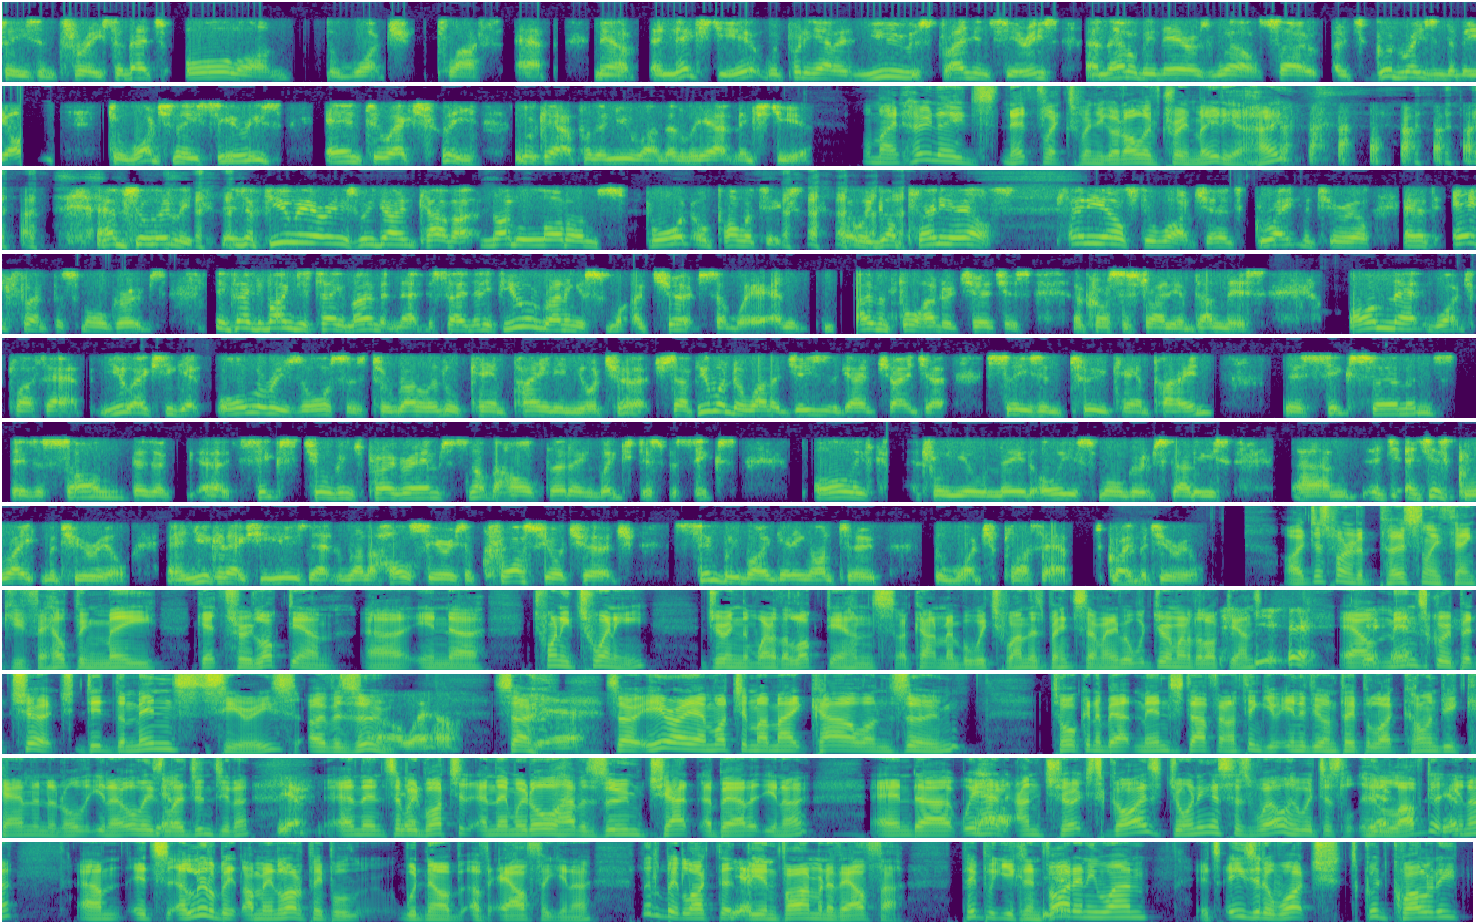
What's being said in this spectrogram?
season three. So that's all on the Watch Plus app. Now, and next year we're putting out a new Australian series, and that'll be there as well. So it's good reason to be on to watch these series and to actually look out for the new one that'll be out next year. Well, mate, who needs Netflix when you've got Olive Tree Media, hey? Absolutely. There's a few areas we don't cover, not a lot on sport or politics, but we've got plenty else. Plenty else to watch, and it's great material, and it's excellent for small groups. In fact, if I can just take a moment, Matt, to say that if you were running a, sm- a church somewhere, and over 400 churches across Australia have done this, on that Watch Plus app, you actually get all the resources to run a little campaign in your church. So if you want to run a Jesus the Game Changer season two campaign, there's six sermons, there's a song, there's a uh, six children's programs. It's not the whole 13 weeks, just for six. All these collateral you'll need, all your small group studies. Um, it, it's just great material, and you can actually use that and run a whole series across your church simply by getting onto the Watch Plus app. It's great material. I just wanted to personally thank you for helping me get through lockdown uh, in uh, 2020 during the, one of the lockdowns. I can't remember which one. There's been so many, but during one of the lockdowns, Yeah, our yeah. men's group at church did the men's series over Zoom. Oh wow! So, Yeah. so here I am watching my mate Karl on Zoom. Talking about men's stuff, and I think you're interviewing people like Colin Buchanan and all you know all these legends, you know. Yep. And then so we'd watch it, and then we'd all have a Zoom chat about it, you know. And uh, we had unchurched guys joining us as well, who were just who Yep, loved it, yep. you know. Um, it's a little bit. I mean, a lot of people would know of, of Alpha, you know, a little bit like the, Yep. the environment of Alpha. People, you can invite anyone. It's easy to watch. It's good quality,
